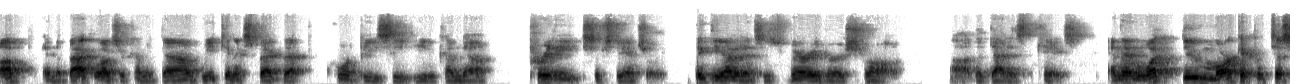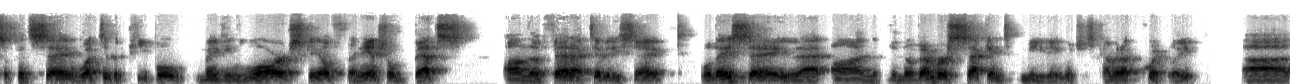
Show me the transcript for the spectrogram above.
up and the backlogs are coming down, we can expect that core PCE to come down pretty substantially. I think the evidence is very, very strong uh, that that is the case. And then what do market participants say? What do the people making large scale financial bets on the Fed activity say? Well, they say that on the November 2nd meeting, which is coming up quickly, uh,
